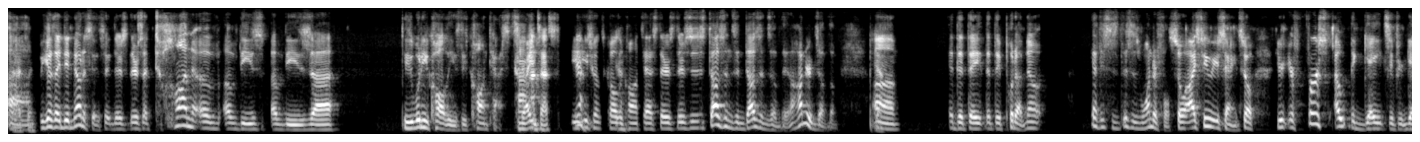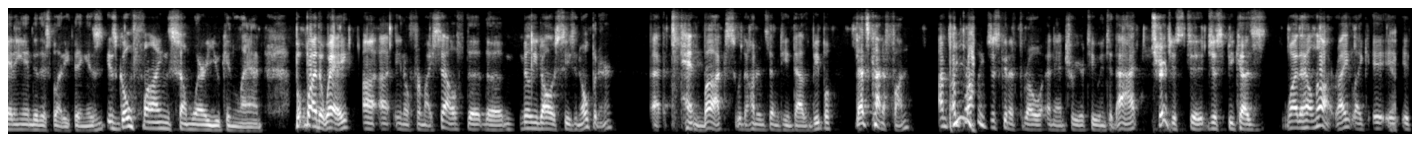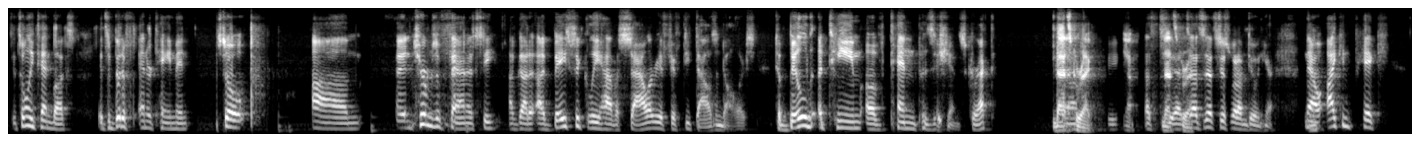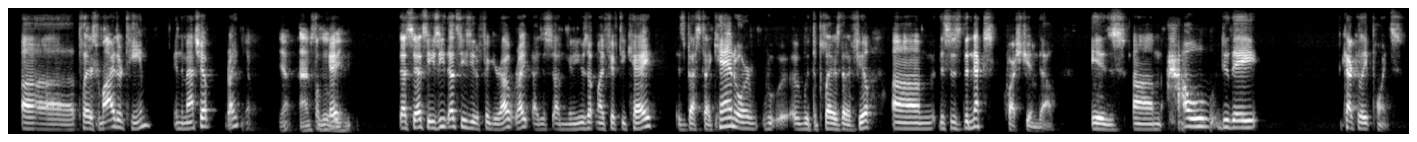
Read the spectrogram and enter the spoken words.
Uh, exactly. Uh, because I did notice it. So there's there's a ton of of these of these uh, these what do you call these? These contests right? contests. Yeah. each one's called yeah. a contest. There's there's just dozens and dozens of them hundreds of them yeah. um that they that they put up. Now yeah this is this is wonderful. So i see what you're saying. So your, your first out the gates if you're getting into this bloody thing is is go find somewhere you can land. But by the way uh, uh, you know for myself the the million dollar season opener at 10 bucks with 117000 people that's kind of fun I'm, I'm probably just going to throw an entry or two into that. Sure. Just to just because why the hell not, right? Like it, yeah. it, it's only ten bucks. It's a bit of entertainment. So, um, in terms of fantasy, I've got a, I basically have a salary of fifty thousand dollars to build a team of ten positions. Correct? That's correct. Yeah, that's that's, that's, correct. That's, that's just what I'm doing here. Now yeah. I can pick uh, players from either team in the matchup, right? Yep. Yeah, absolutely. Okay that's that's easy. That's easy to figure out, right? I just I'm going to use up my 50k as best I can, or uh, with the players that I feel. Um, this is the next question, though, is um, how do they calculate points?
